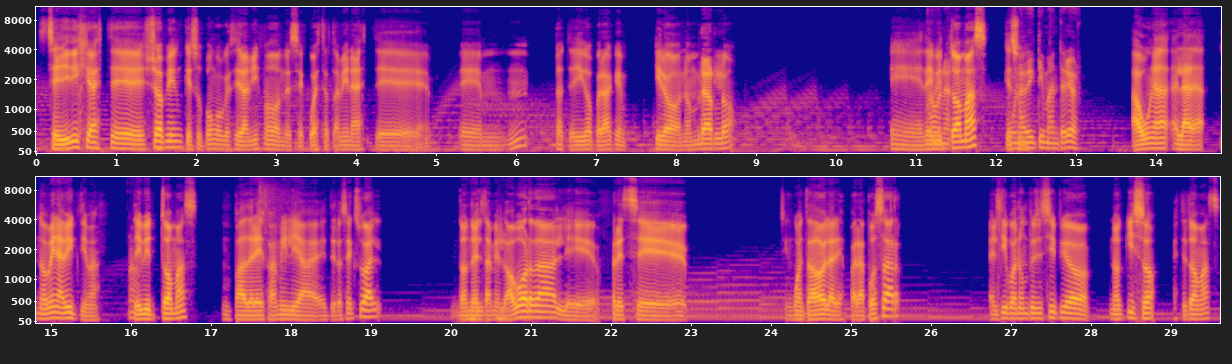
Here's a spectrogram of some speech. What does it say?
se dirige a este shopping, que supongo que será el mismo donde secuestra también a este... em, ya te digo, para que quiero nombrarlo. Eh, David una- Thomas, que es Una un- víctima anterior. a una, a la novena víctima. Ah. David Thomas, un padre de familia heterosexual, donde él también lo aborda, le ofrece 50 dólares para posar. El tipo en un principio no quiso, este Thomas,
